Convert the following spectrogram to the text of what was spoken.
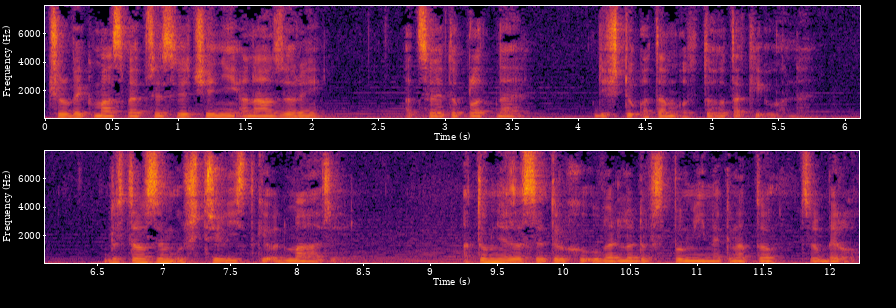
Člověk má své přesvědčení a názory a co je to platné, když tu a tam od toho taky uhne. Dostal jsem už tři lístky od Máři. A to mě zase trochu uvedlo do vzpomínek na to, co bylo.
